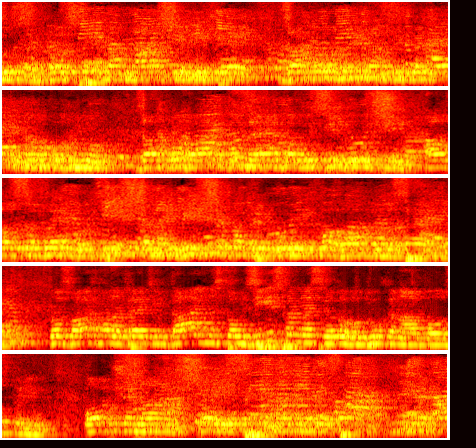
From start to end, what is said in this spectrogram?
Ісусе, прости нам наші гріхи, заколи нас від пекельного вогню, запровадь до неба усі душі, а особливо ті, що найбільше потребують Твого милосердя. Розважмо на третім таїнством зіслання Святого Духа на апостолів. Отче наш, що єси на небесах, нехай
